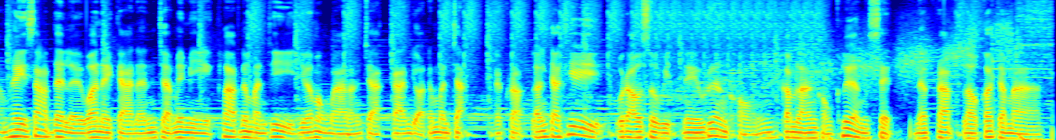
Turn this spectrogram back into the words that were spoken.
ทำให้ทราบได้เลยว่าในการนั้นจะไม่มีคราบน้ำมันที่เยอะออกมาหลังจากการหยอดน้ำมันจักรนะครับ หลังจากที่เราสวิตในเรื่องของกำลังของเครื่องเสร็จนะครับ เราก็จะมาเท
